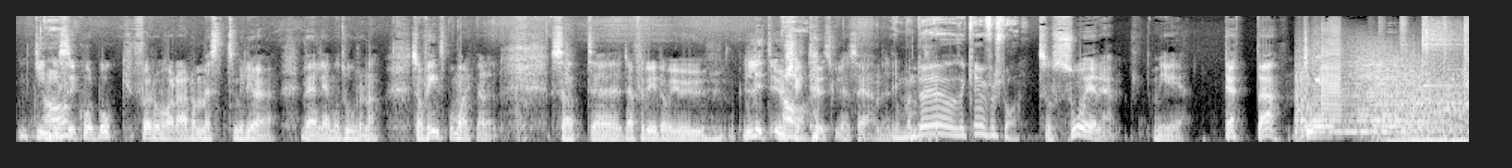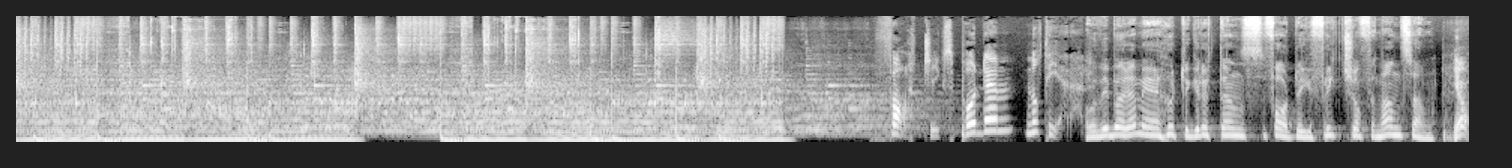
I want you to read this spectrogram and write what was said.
Guinness Ja. rekordbok för att vara de mest miljövänliga motorerna som finns på marknaden. Så att eh, därför är de ju lite ursäktade skulle jag säga. När det Jo, men det, det kan jag förstå. så så är det med detta. Fartygspodden noterar. Och vi börjar med Hurtigrutens fartyg Fritjof Nansen. Ja,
